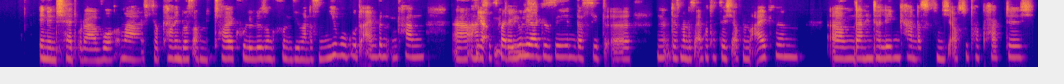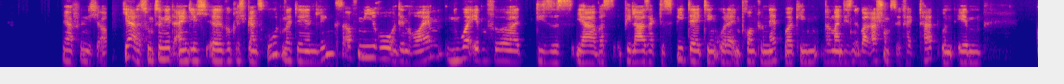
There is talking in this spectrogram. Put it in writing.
in den Chat oder wo auch immer. Ich glaube, Karin, du hast auch eine total coole Lösung gefunden, wie man das in Miro gut einbinden kann. Äh, Habe ja, ich jetzt bei der Links. Julia gesehen. Das sieht, äh, ne, dass man das einfach tatsächlich auf einem Icon ähm, dann hinterlegen kann. Das finde ich auch super praktisch. Ja, finde ich auch. Ja, das funktioniert eigentlich äh, wirklich ganz gut mit den Links auf Miro und den Räumen, nur eben für dieses, ja, was Pilar sagte, Speed Dating oder Impromptu Networking, wenn man diesen Überraschungseffekt hat und eben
